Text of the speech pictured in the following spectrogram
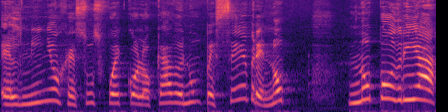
el niño Jesús fue colocado en un pesebre. No, no podría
